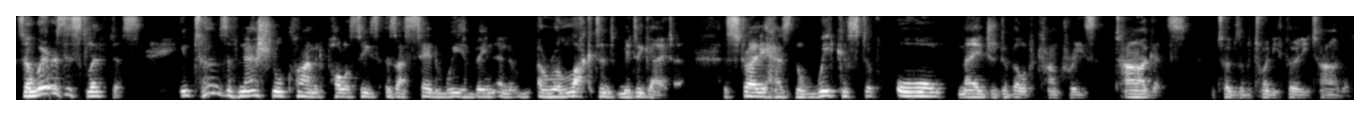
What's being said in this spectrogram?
So, where has this left us? In terms of national climate policies, as I said, we have been an, a reluctant mitigator. Australia has the weakest of all major developed countries' targets in terms of a 2030 target,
